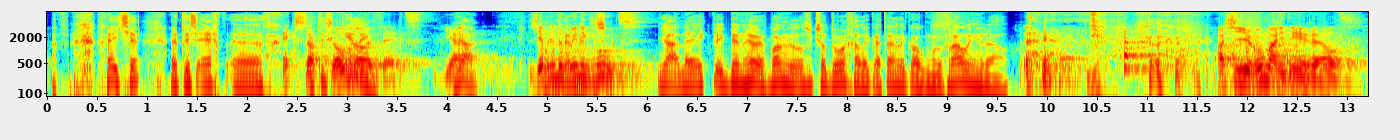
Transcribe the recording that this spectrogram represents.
weet je, het is echt. Uh, exact domino-effect. Ja. ja. Dus je hebt in de winning mood. Ja, nee, ik, ik ben heel erg bang dat als ik zo doorga, dat ik uiteindelijk ook mijn vrouw inruil. als je Jeroen maar niet inruilt.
